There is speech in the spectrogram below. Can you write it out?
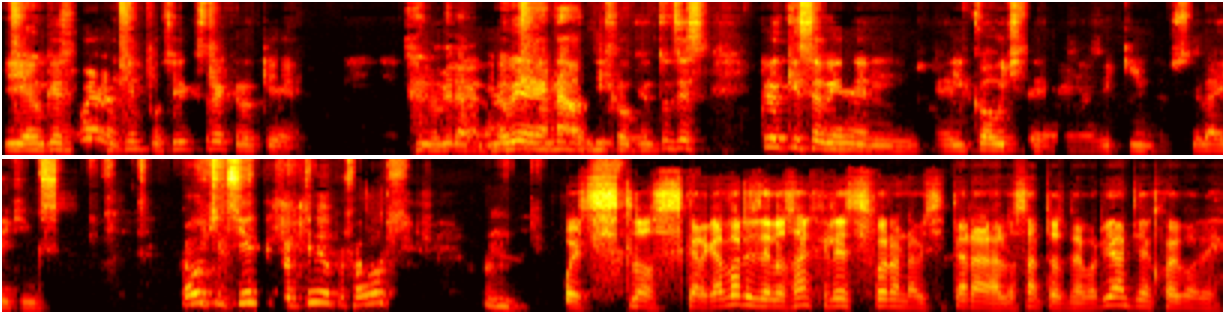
Y aunque se fueran a tiempos extra, creo que lo hubiera ganado. Lo hubiera ganado Seahawks. Entonces, creo que hizo bien el, el coach de Vikings, de Vikings. Coach, el siguiente partido, por favor. Pues los cargadores de Los Ángeles fueron a visitar a los Santos de Nueva Orleans en juego de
